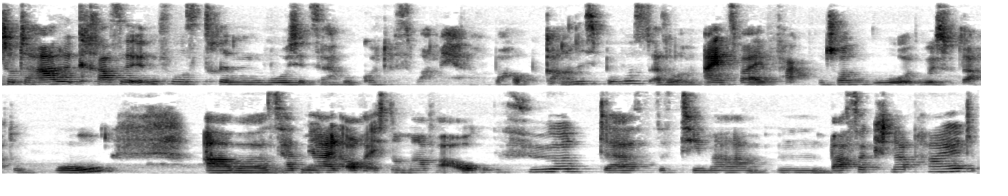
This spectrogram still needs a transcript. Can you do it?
totale krasse Infos drin, wo ich jetzt sage, oh Gott, das war mir ja noch überhaupt gar nicht bewusst. Also ein, zwei Fakten schon, wo, wo ich so dachte, wow. Aber es hat mir halt auch echt nochmal vor Augen geführt, dass das Thema hm, Wasserknappheit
